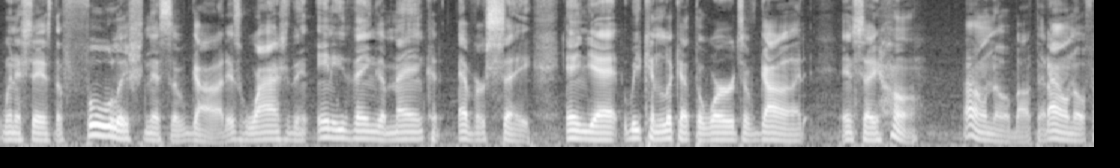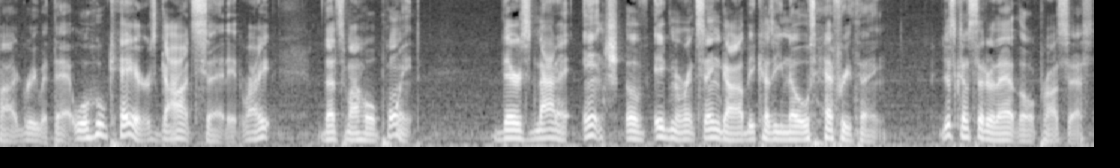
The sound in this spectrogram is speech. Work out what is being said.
When it says the foolishness of God is wiser than anything a man could ever say. And yet we can look at the words of God and say, huh, I don't know about that. I don't know if I agree with that. Well, who cares? God said it, right? That's my whole point. There's not an inch of ignorance in God because he knows everything. Just consider that little process.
